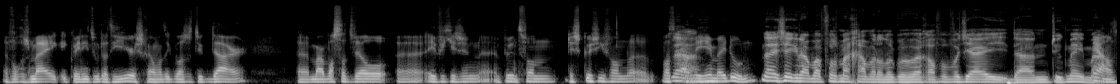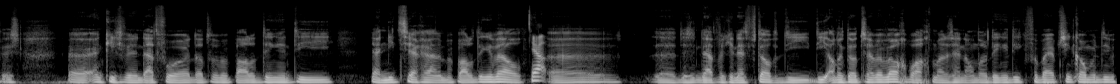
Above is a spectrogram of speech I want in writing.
En volgens mij, ik, ik weet niet hoe dat hier is gaan, want ik was natuurlijk daar. Eh, maar was dat wel eh, eventjes een, een punt van discussie van eh, wat Ja. gaan we hiermee doen? Nee, zeker. Nou, maar volgens mij gaan we dan ook wel heel erg af op wat jij daar natuurlijk meemaakt. Ja. Dus, en kiezen we inderdaad voor dat we bepaalde dingen die ja, niet zeggen en bepaalde dingen wel. Ja. Eh, dus inderdaad, wat je net vertelde, die, die anekdotes hebben we wel gebracht. Maar er zijn andere dingen die ik voorbij heb zien komen die we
